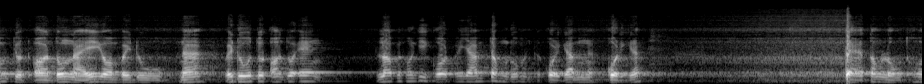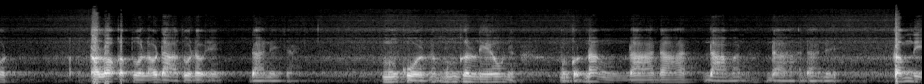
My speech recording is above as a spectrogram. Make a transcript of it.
มจุดอ่อนตรงไหนโยมไปดูนะ ไปดูจุดอ่อนตัวเอง เราเป็นคนที่โกรธพยายามจ้องดูมันโกรธอีกแล้วมึงโกรธอีกแล้วแต่ต้องลงโทษทะเลาะกับตัวเราด่าตัวเราเองด่าในใจมึงโกรธแล้วมึงก็เลวเนี่ย มันก็นั่งด่าด่าด่ามันด่าด่าเนี่ยตำหนิ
